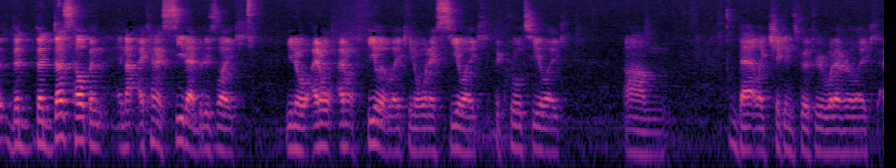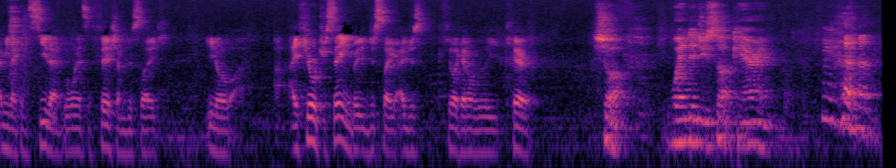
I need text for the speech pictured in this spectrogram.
That, that, that does help, and, and I, I kind of see that, but it's like, you know, I don't I don't feel it like you know when I see like the cruelty like, um, that like chickens go through or whatever. Like I mean I can see that, but when it's a fish, I'm just like, you know, I, I hear what you're saying, but it just like I just feel like I don't really care. Sure. When did you stop caring?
